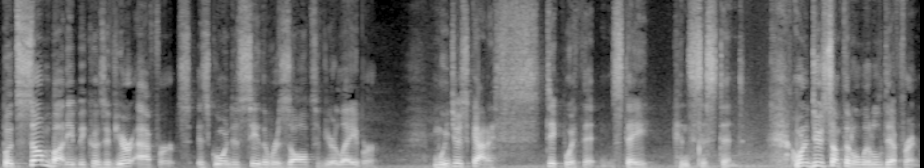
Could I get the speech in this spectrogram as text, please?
But somebody, because of your efforts, is going to see the results of your labor. And we just got to stick with it and stay consistent. I want to do something a little different.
